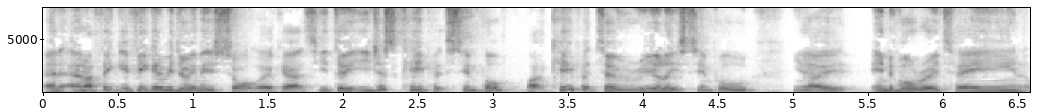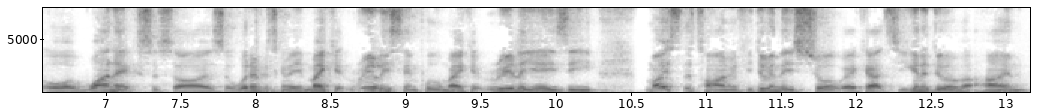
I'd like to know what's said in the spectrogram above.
And, and I think if you're going to be doing these short workouts, you do you just keep it simple. Like keep it to really simple, you know, interval routine or one exercise or whatever it's going to be. Make it really simple, make it really easy. Most of the time, if you're doing these short workouts, you're going to do them at home.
